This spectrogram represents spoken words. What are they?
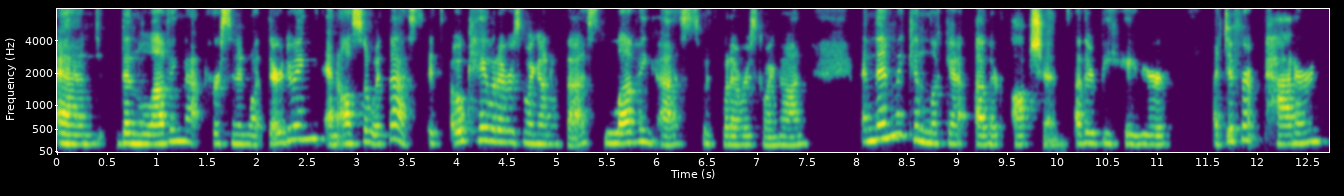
And then loving that person and what they're doing, and also with us. It's okay, whatever's going on with us, loving us with whatever's going on. And then we can look at other options, other behavior, a different pattern,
